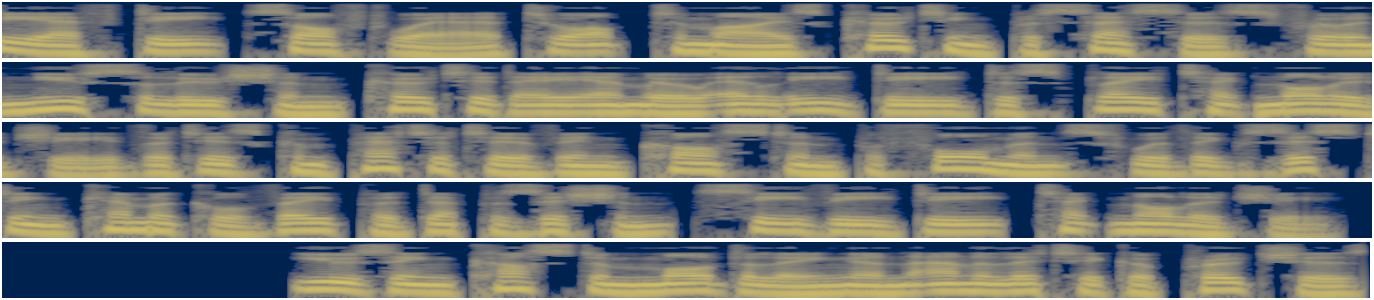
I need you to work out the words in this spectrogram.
(CFD) software to optimize coating processes for a new solution-coated AMOLED display technology that is competitive in cost and performance with existing chemical vapor deposition (CVD) technology. Using custom modeling and analytic approaches,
